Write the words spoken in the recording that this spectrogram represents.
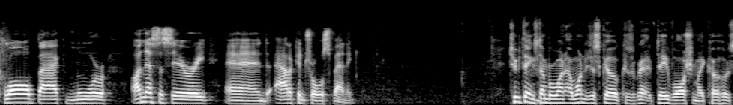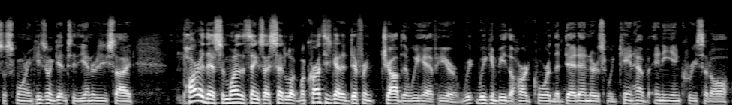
claw back more unnecessary and out of control spending two things. Number one, I want to just go because Dave Walsh, my co-host this morning, he's going to get into the energy side. part of this, and one of the things I said, look, McCarthy's got a different job than we have here. We, we can be the hardcore and the dead enders. We can't have any increase at all.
